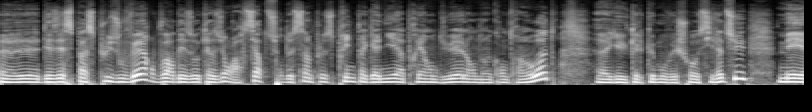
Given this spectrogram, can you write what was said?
euh, des espaces plus ouverts, voire des occasions. Alors certes, sur de simples sprints à gagner après en duel, en un contre un ou autre, euh, il y a eu quelques mauvais choix aussi là-dessus, mais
